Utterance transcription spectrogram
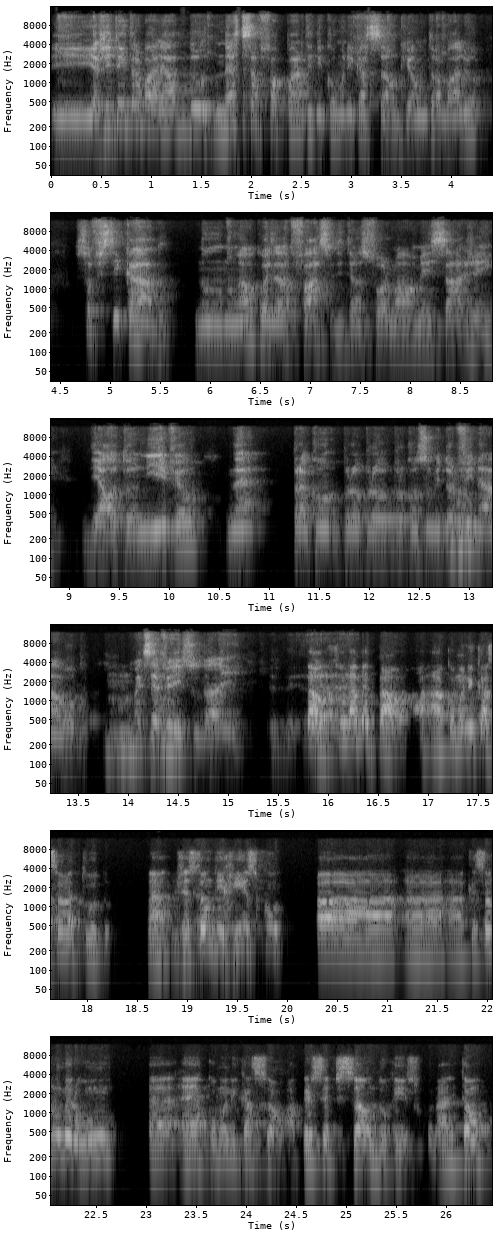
E a gente tem trabalhado nessa parte de comunicação, que é um trabalho sofisticado não, não é uma coisa fácil de transformar uma mensagem de alto nível né, para o consumidor uhum. final. Uhum. Como é que você vê isso daí? Não, é... fundamental. A, a, comunicação é tudo. Né? Gestão de risco, a, a, a questão número um é, é, a comunicação, a percepção do risco. Né? Então,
